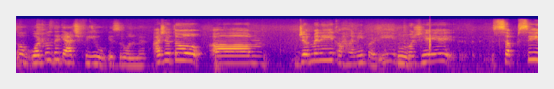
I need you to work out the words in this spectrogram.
तो what was the catch for you इस रोल में? अच्छा तो जब मैंने ये कहानी पढ़ी मुझे सबसे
